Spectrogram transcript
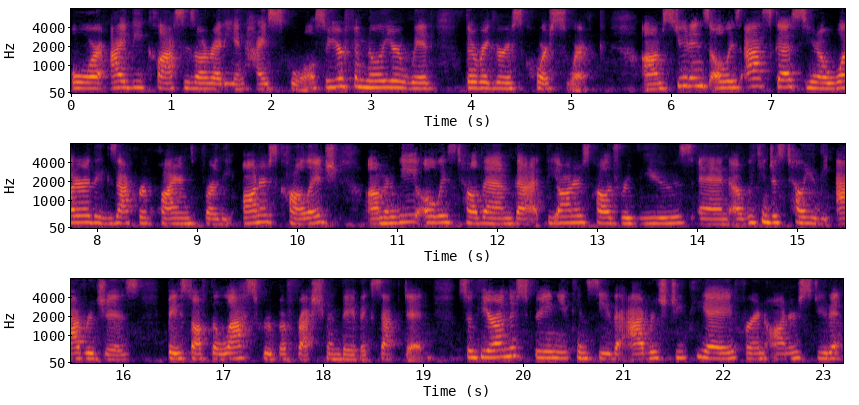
or IB classes already in high school. So you're familiar with the rigorous coursework. Um, students always ask us, you know, what are the exact requirements for the Honors College? Um, and we always tell them that the Honors College reviews, and uh, we can just tell you the averages based off the last group of freshmen they've accepted. So here on the screen, you can see the average GPA for an honors student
